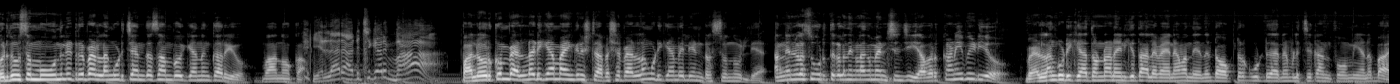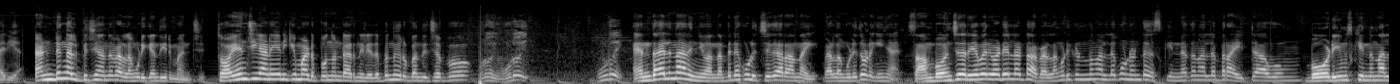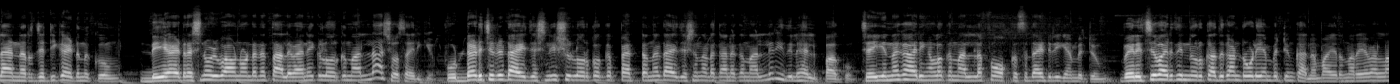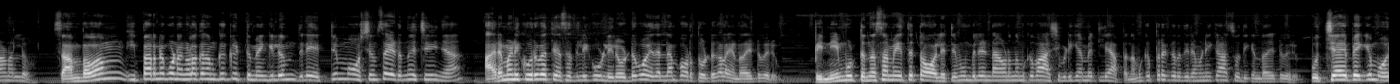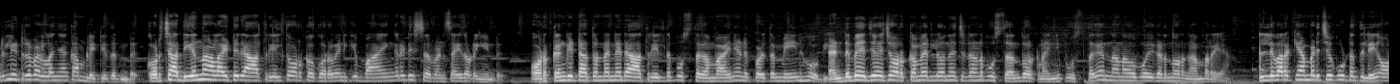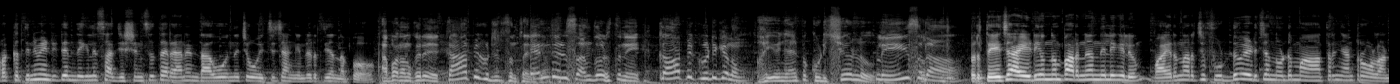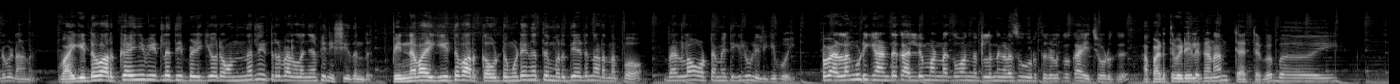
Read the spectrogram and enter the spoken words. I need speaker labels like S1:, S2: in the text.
S1: ഒരു ദിവസം മൂന്ന് ലിറ്റർ വെള്ളം കുടിച്ചാൽ എന്താ സംഭവിക്കാൻ നിങ്ങൾക്ക് അറിയോ വാ നോക്കാം. പലർക്കും വെള്ളം അടിക്കാൻ ഭയങ്കര ഇഷ്ടമാണ് പക്ഷെ വെള്ളം കുടിക്കാൻ വലിയ ഇൻട്രസ്റ്റ് ഒന്നും ഇല്ല. അങ്ങനെയുള്ള സുഹൃത്തുക്കളെ നിങ്ങൾ അങ്ങ് മെൻഷൻ ചെയ്യുക അവർക്കാണ് ഈ വീഡിയോ വെള്ളം കുടിക്കാത്തതുകൊണ്ടാണ് എനിക്ക് തലവേന വന്നതെന്ന് ഡോക്ടർ കൂട്ടുകാരനെ വിളിച്ച് കൺഫേം ചെയ്യാണ് ഭാര്യ. രണ്ടും കൽപ്പിച്ച് ഞാൻ വെള്ളം കുടിക്കാൻ തീരുമാനിച്ചു. സ്വയം ചെയ്യുകയാണെങ്കിൽ എനിക്ക് മടുപ്പൊന്നും ഉണ്ടായിരുന്നില്ല. ഇതിപ്പോ നിർബന്ധിച്ചപ്പോ
S2: മൂടുപോയി മൂടുപോയി മൂടുപോയി.
S1: എന്തായാലും നനഞ്ഞു. വന്ന പിന്നെ കുളിച്ച് കയറാനായി. വെള്ളം കുടി തുടങ്ങി ഞാൻ. സംഭവം ചെറിയ പരിപാടി അല്ല കേട്ടോ വെള്ളം കുടിക്കുന്നത് നല്ല ഗുണുണ്ട് സ്കിന്നൊക്കെ നല്ല ബ്രൈറ്റ് ആവും. ബോഡിയും സ്കിന്നും നല്ല എനർജറ്റിക് ആയിട്ട് നിൽക്കും ഡീഹൈഡ്രേഷൻ ഒഴിവാകുന്നതുകൊണ്ട് തന്നെ തലവേനയൊക്കെ ഉള്ളവർക്ക് നല്ല ആശ്വാസമായിരിക്കും. ഫുഡ് അടിച്ചിട്ട് ഡൈജഷൻ ഇഷ്യൂ ഉള്ളവർക്കൊക്കെ പെട്ടെന്ന് ഡൈജഷൻ നടക്കാനൊക്കെ നല്ല രീതിയിൽ ഹെൽപ്പ് ആക്കും. ചെയ്യുന്ന കാര്യങ്ങളൊക്കെ നല്ല ഫോക്കസ്ഡ് ആയിട്ടിരിക്കാൻ പറ്റും. വലിച്ചു വാരി തിന്നവർക്ക് അത് കൺട്രോൾ ചെയ്യാൻ പറ്റും. കാരണം വയറ് നിറയെ വെള്ളമാണല്ലോ. സംഭവം ഈ പറഞ്ഞ ഗുണങ്ങളൊക്കെ നമുക്ക് കിട്ടുമെങ്കിലും ഇതിൽ ഏറ്റവും മോശം സൈഡ് എന്ന് വെച്ച് കഴിഞ്ഞാൽ അരമണിക്കൂർ വ്യത്യാസത്തിലേക്ക് ഉള്ളിലോട്ട് പോയതെല്ലാം പുറത്തോട്ട് കളയേണ്ടതായിട്ട് വരും. പിന്നെ ഈ മുട്ടുന്ന സമയത്ത് ടോയ്ലറ്റ് മുമ്പിൽ ഉണ്ടാവണം നമുക്ക് വാശി പിടിക്കാൻ പറ്റില്ല. അപ്പൊ നമുക്ക് പ്രകൃതി രമണിക്ക് ആസ്വദിക്കേണ്ടതായിട്ട് വരും. ഉച്ചയായപ്പോഴേക്കും ഒരു ലിറ്റർ വെള്ളം ഞാൻ കംപ്ലീറ്റ് ചെയ്തിട്ടുണ്ട്. കുറച്ച് അധികം നാളായിട്ട് രാത്രിയിലത്തെ ഉറക്കക്കുറവ് എനിക്ക് ഭയങ്കര ഡിസ്റ്റർബൻസ് ആയി തുടങ്ങിയിട്ടുണ്ട്. ഉറക്കം കിട്ടാത്തതുകൊണ്ട് തന്നെ രാത്രിയിലത്തെ പുസ്തകം വായനയാണ് ഇപ്പോഴത്തെ മെയിൻ ഹോബി രണ്ട് പേജ് വെച്ച് ഉറക്കം വരില്ലോ എന്ന് വെച്ചിട്ടാണ് പുസ്തകം തുറക്കണം ഇനി പുസ്തകം എന്നാണോ പോയി കിടന്ന് ഉറങ്ങാൻ പറയാ? പല്ല് പറിക്കാൻ പഠിച്ച കൂട്ടത്തിൽ ഉറക്കത്തിന് വേണ്ടിയിട്ട് എന്തെങ്കിലും സജഷൻസ് തരാൻ ഉണ്ടാവോ എന്ന് ചോദിച്ച് ചങ്ങിന്റെ അടുത്ത് ചെന്നപ്പോ
S3: അപ്പൊ നമുക്കൊരു കാപ്പി കുടിച്ചിട്ട് സംസാരിക്കാം. എന്റെ ഒരു സന്തോഷത്തിന് കാപ്പി കുടിക്കണം.
S2: അയ്യോ ഞാനിപ്പോ കുടിച്ചേ ഉള്ളൂ.
S3: പ്ലീസ്
S1: പ്രത്യേകിച്ച് ഐഡിയ ഒന്നും പറഞ്ഞു തന്നില്ലെങ്കിലും വയറ് നിറച്ച് ഫുഡ് മേടിച്ചെന്നുകൊണ്ട് മാത്രം ഞാൻ ട്രോളാണ്ട് വിടാണ്. വൈകിട്ട് വർക്ക് കഴിഞ്ഞ് വീട്ടിലെത്തിയപ്പോഴേക്കും ഒരു ഒന്നര ലിറ്റർ വെള്ളം ഞാൻ ഫിനിഷ് ചെയ്തിട്ടുണ്ട്. പിന്നെ വൈകിട്ട് വർക്കൗട്ടും കൂടി അങ്ങ് തിമൃതിയായിട്ട് നടന്നപ്പോൾ വെള്ളം ഓട്ടോമാറ്റിക്കലി ഉള്ളിലേക്ക് പോയി. അപ്പോൾ വെള്ളം കുടിക്കാണ്ട് കല്ലും മണ്ണൊക്കെ വന്നിട്ടുള്ള നിങ്ങളുടെ സുഹൃത്തുക്കൾക്കൊക്കെ അയച്ചു കൊടുക്ക്. അപ്പോൾ അടുത്ത വീഡിയോയിൽ കാണാം. Tata bye.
